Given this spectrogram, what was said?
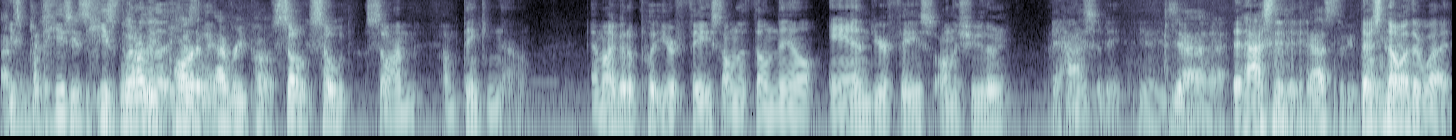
I He's mean, just, he's- he's, he's he's part of literally the- part of every post. So so so I'm I'm thinking now. Am I gonna put your face on the thumbnail and your face on the shooter? It has to be. Yeah, you said Yeah. that. It has to be. it has to be. There's both. no other way.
